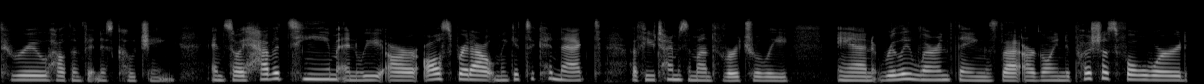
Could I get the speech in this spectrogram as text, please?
through health and fitness coaching. And so I have a team, and we are all spread out, and we get to connect a few times a month virtually and really learn things that are going to push us forward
